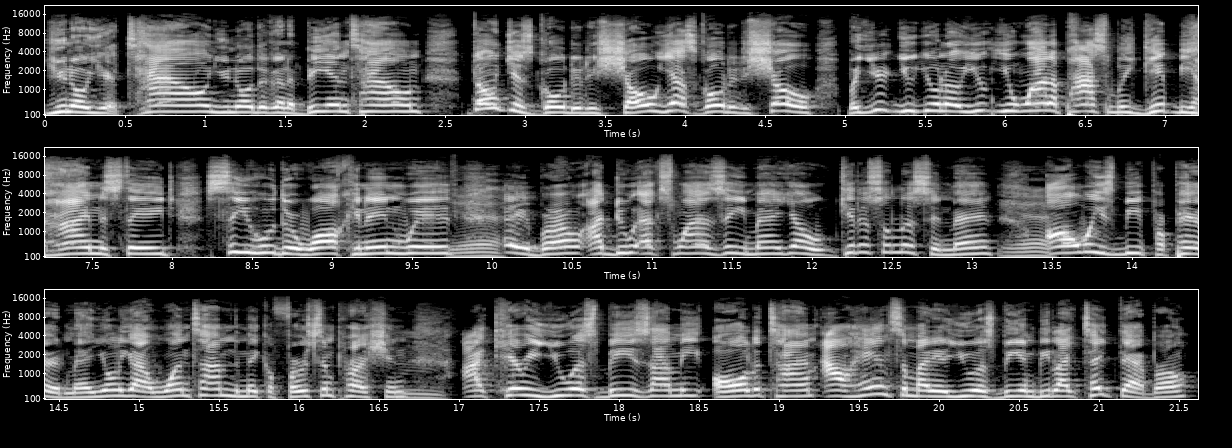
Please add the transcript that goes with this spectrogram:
you know your town, you know they're gonna be in town. Don't just go to the show. Yes, go to the show, but you you you know you you want to possibly get behind the stage, see who they're walking in with. Yeah. Hey, bro, I do X, Y, and Z, man. Yo, get us a listen, man. Yeah. Always be prepared, man. You only got one time to make a first impression. Mm. I carry USBs on me all the time. I'll hand somebody a USB and be like, take that, bro.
